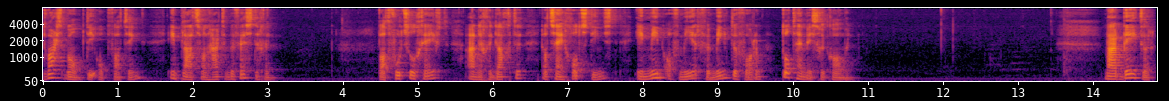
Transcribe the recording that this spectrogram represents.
dwarsboomt die opvatting in plaats van haar te bevestigen. Wat voedsel geeft aan de gedachte dat zijn godsdienst in min of meer verminkte vorm tot hem is gekomen. Maar beter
